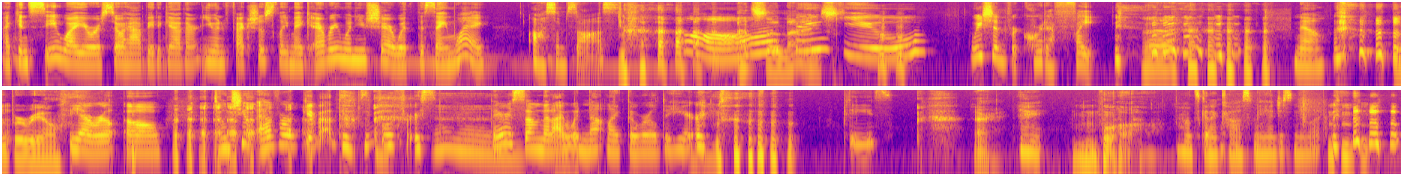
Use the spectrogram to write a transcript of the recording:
I can see why you are so happy together. You infectiously make everyone you share with the same way. Awesome sauce. Aww, That's so nice. Thank you. we should record a fight. no. Blooper reel. Yeah, real. Oh, don't you ever give out those bloopers. There are some that I would not like the world to hear. Please. All right. All right. Oh, it's going to cost me. I just knew it.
